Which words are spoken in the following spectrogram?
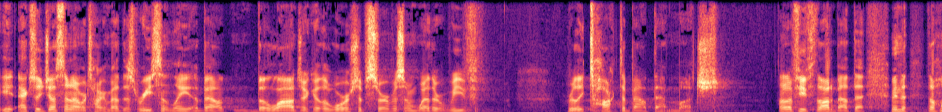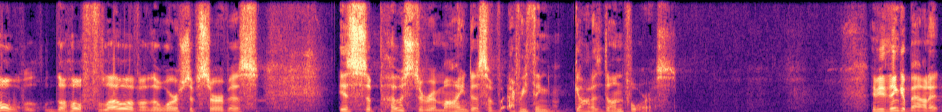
I, actually, Justin and I were talking about this recently about the logic of the worship service and whether we've really talked about that much. I don't know if you've thought about that. I mean, the, the, whole, the whole flow of the worship service is supposed to remind us of everything God has done for us. If you think about it,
